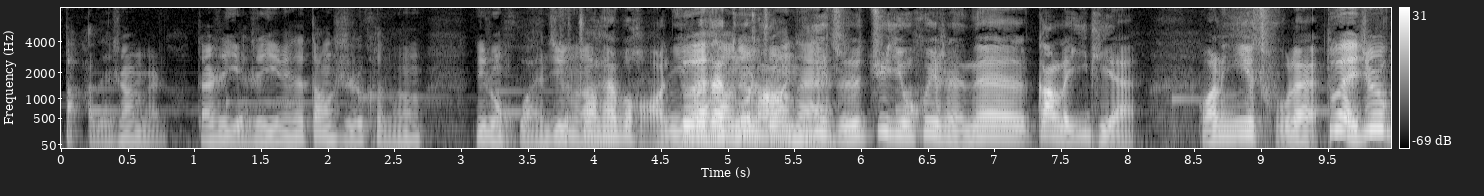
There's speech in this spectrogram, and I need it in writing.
打在上面的，但是也是因为他当时可能那种环境啊状态不好，你说在赌场一直聚精会神的干了一天，完了你一出来，对，就是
